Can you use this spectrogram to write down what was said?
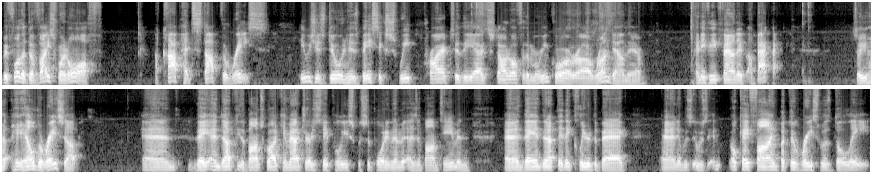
before the device went off a cop had stopped the race he was just doing his basic sweep prior to the uh, start off of the Marine Corps uh, run down there, and he, he found a, a backpack. So he, he held the race up, and they end up. The bomb squad came out. Jersey State Police was supporting them as a bomb team, and and they ended up they they cleared the bag, and it was it was okay, fine, but the race was delayed.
